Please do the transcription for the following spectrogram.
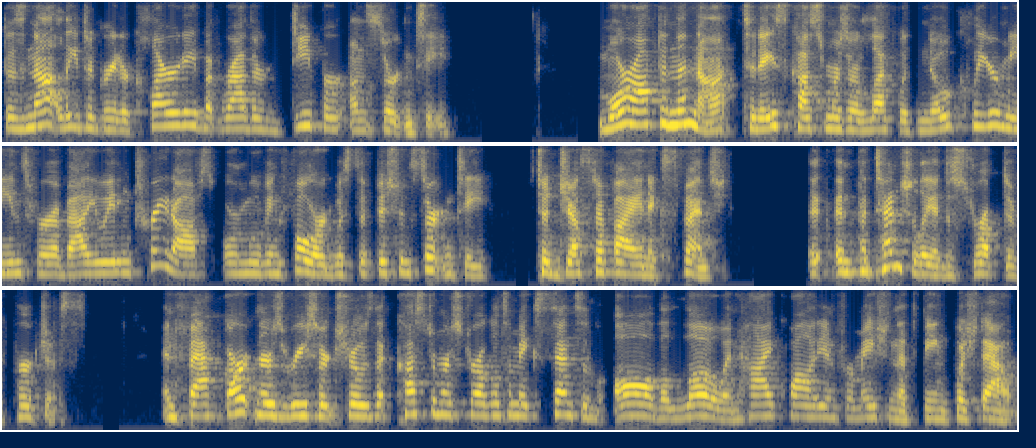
does not lead to greater clarity, but rather deeper uncertainty. More often than not, today's customers are left with no clear means for evaluating trade offs or moving forward with sufficient certainty to justify an expense and potentially a disruptive purchase. In fact, Gartner's research shows that customers struggle to make sense of all the low and high quality information that's being pushed out.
